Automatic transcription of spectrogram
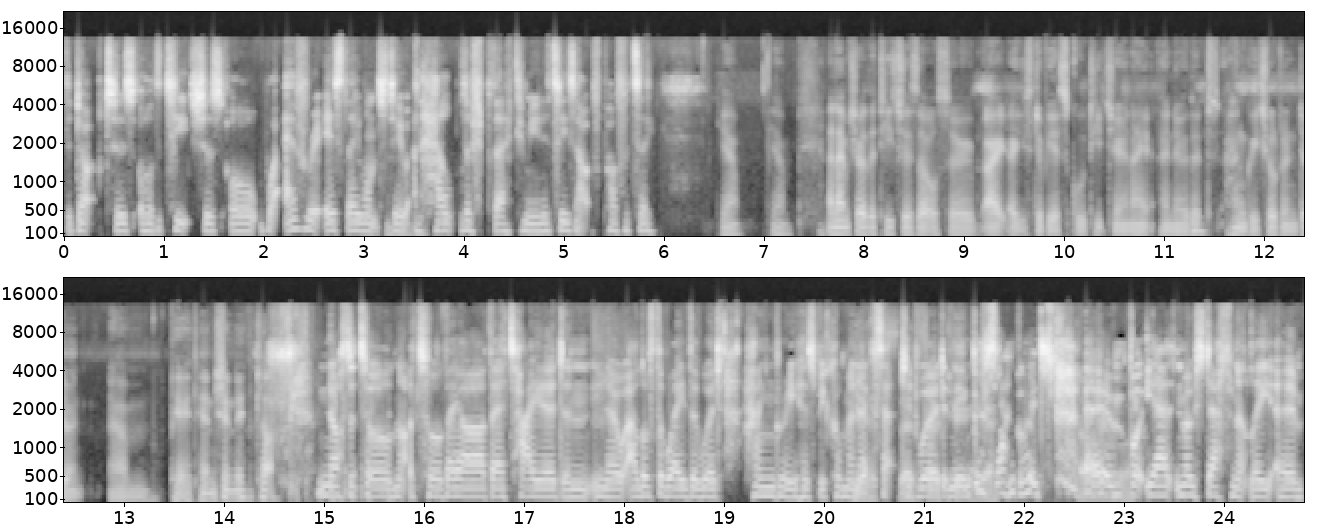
the doctors or the teachers or whatever it is they want to do mm-hmm. and help lift their communities out of poverty. Yeah. Yeah. And I'm sure the teachers are also, I, I used to be a school teacher and I, I know that mm. hungry children don't um, pay attention in class? not at all, not at all. They are, they're tired. And, you know, I love the way the word hangry has become an yes, accepted word so in the English yeah. language. Oh. Um, but yeah, most definitely. Um,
